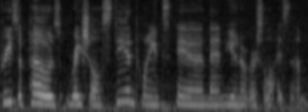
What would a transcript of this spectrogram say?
presuppose racial standpoints and then universalize them.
